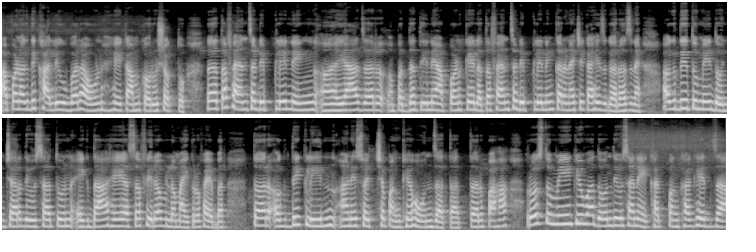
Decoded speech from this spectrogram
आपण अगदी खाली उभं राहून हे काम करू शकतो. तर आता फॅनचं डीप क्लिनिंग या जर पद्धतीने आपण केलं तर फॅनचं डीप क्लिनिंग करण्याची काहीच गरज नाही. अगदी तुम्ही दोन चार दिवसातून एकदा हे असं फिरवलं मायक्रोफायबर तर अगदी क्लीन आणि स्वच्छ पंखे होऊन जातात. तर पहा रोज तुम्ही किंवा दोन दिवसाने एखाद पंखा घेत जा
